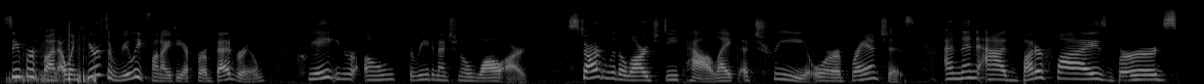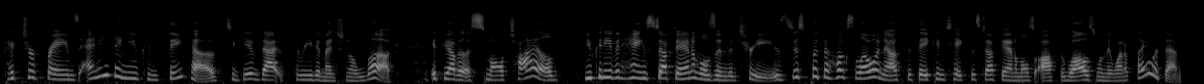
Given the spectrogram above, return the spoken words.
Super fun. Oh, and here's a really fun idea for a bedroom. Create your own three-dimensional wall art. Start with a large decal like a tree or branches, and then add butterflies, birds, picture frames, anything you can think of to give that three-dimensional look. If you have a small child, you could even hang stuffed animals in the trees. Just put the hooks low enough that they can take the stuffed animals off the walls when they want to play with them.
